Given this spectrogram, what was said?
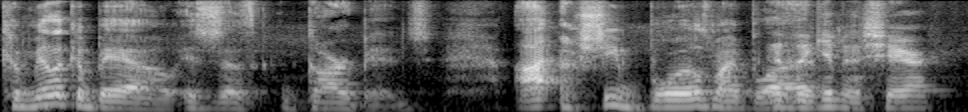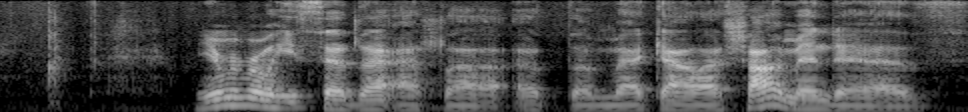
Camila Cabello is just garbage. I, she boils my blood. Is it giving a share? You remember when he said that at the at the Met Gala? Shawn Mendes,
